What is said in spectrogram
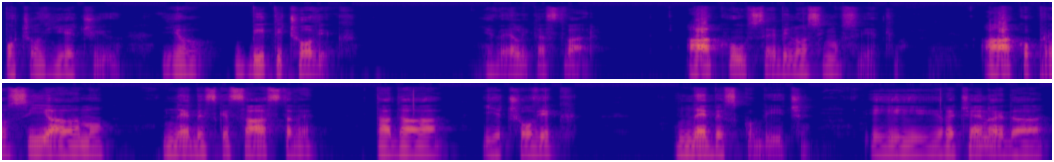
počovječuju. Jer biti čovjek je velika stvar. Ako u sebi nosimo svjetlo, ako prosijavamo nebeske sastave, tada je čovjek nebesko biće. I rečeno je da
